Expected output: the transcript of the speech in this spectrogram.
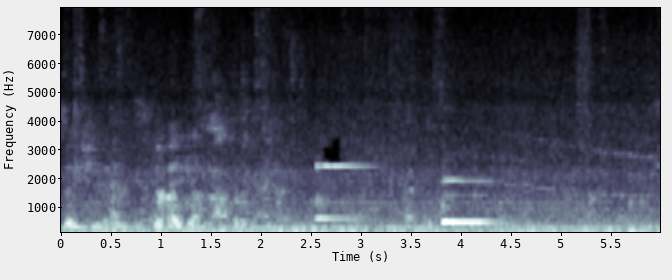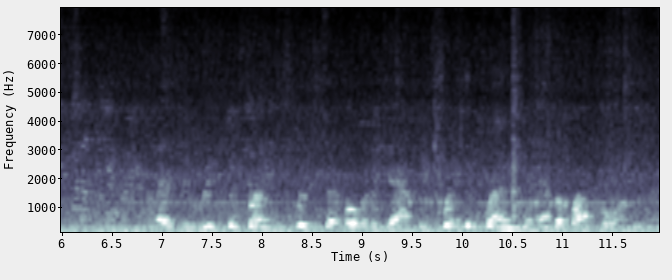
Station, Jamaica. As you reach the train, please step over the gap between the train and the platform.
